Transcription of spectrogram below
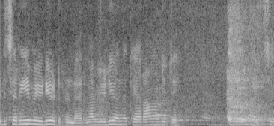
ഒരു ചെറിയ വീഡിയോ ഇട്ടിട്ടുണ്ടായിരുന്നു. ആ വീഡിയോ ഒന്ന് കയറാൻ വേണ്ടിയിട്ട്. ബ്ലൂ മാറ്റി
